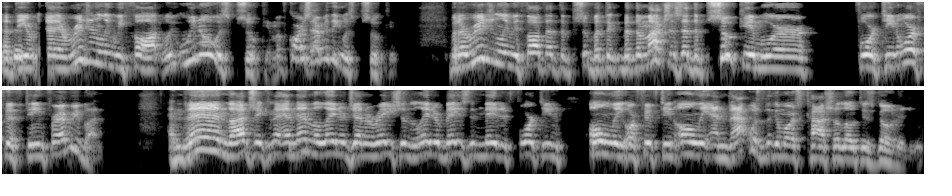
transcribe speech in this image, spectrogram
That, the, that originally we thought we, we knew it was psukim. Of course, everything was psukim, but originally we thought that the but the but the Maksha said the psukim were fourteen or fifteen for everybody, and then the and then the later generation, the later basin made it fourteen only or fifteen only, and that was the Gemara's kasha lotus go to do.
